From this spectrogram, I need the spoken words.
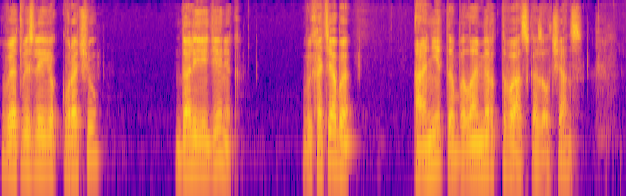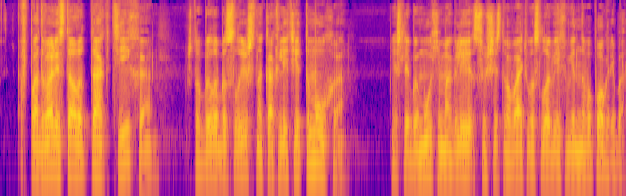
Вы отвезли ее к врачу? Дали ей денег? Вы хотя бы...» «Анита была мертва», — сказал Чанс. В подвале стало так тихо, что было бы слышно, как летит муха, если бы мухи могли существовать в условиях винного погреба.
